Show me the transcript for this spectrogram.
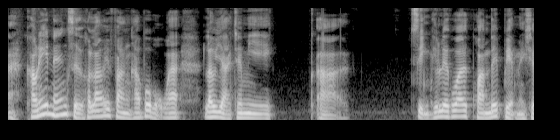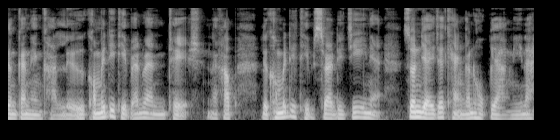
อะคราวนี้ในหนังสือเขาเล่าให้ฟังครับพวกบอกว่าเราอยากจะมีสิ่งที่เรียกว่าความได้เปรียบในเชิงการแข่งขัน หรือ competitive advantage นะครับ หรือ competitive strategy เนี่ย ส่วนใหญ่จะแข่งกัน 6 อย่างนี้นะ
